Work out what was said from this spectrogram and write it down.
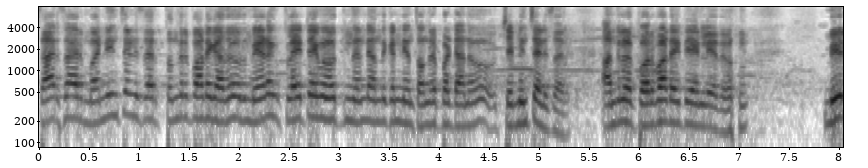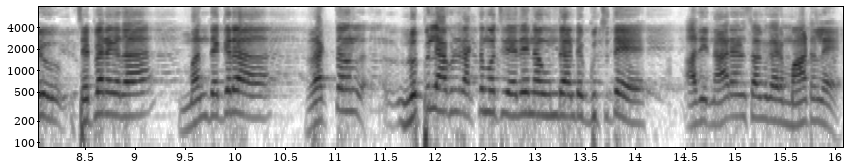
సార్ సార్ మన్నించండి సార్. తొందరపాటు కాదు. మేడం ఫ్లైట్ టైం అవుతుందండి. అందుకని నేను తొందరపడ్డాను. క్షమించండి సార్. అందులో పొరపాటు అయితే ఏం లేదు. మీరు చెప్పారు కదా మన దగ్గర రక్తం నొప్పి లేకుండా రక్తం వచ్చేది ఏదైనా ఉందా అంటే గుచ్చితే అది నారాయణ స్వామి గారి మాటలే.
